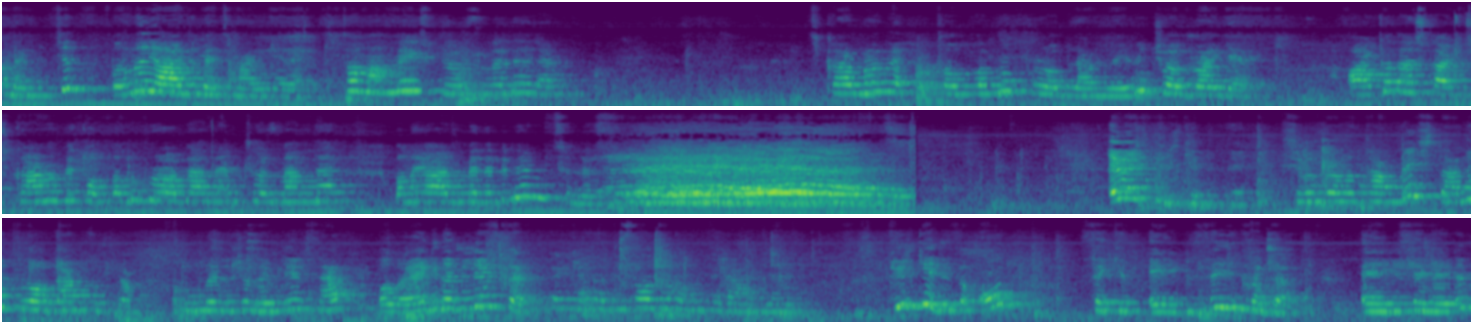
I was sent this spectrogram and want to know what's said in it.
güçlenmem için bana yardım etmen gerek. Tamam ne istiyorsun ederim. Çıkarma ve toplama problemlerini çözmen gerek. Arkadaşlar çıkarma ve toplama problemlerini çözmemde bana yardım edebilir misiniz? Evet Bilket'te. Şimdi sana tam beş tane problem tutacağım. Bunları çözebilirsen balaya gidebilirsin. Peki hadi sor bakalım Perancığım. Kül kedisi 18 elbise yıkadı. Elbiselerin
